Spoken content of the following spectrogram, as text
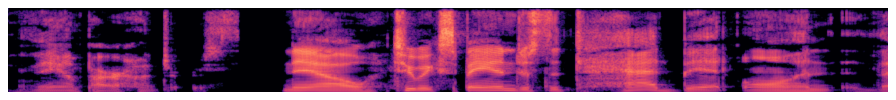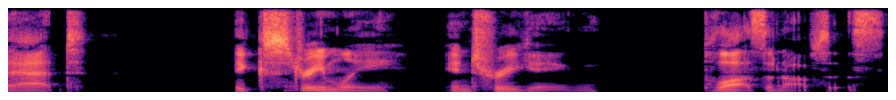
vampire hunters. Now, to expand just a tad bit on that extremely intriguing plot synopsis,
